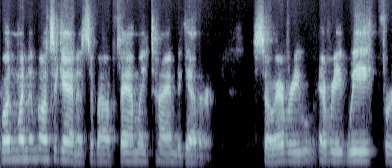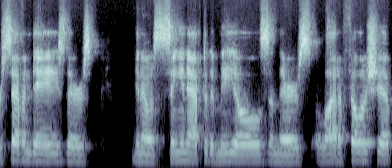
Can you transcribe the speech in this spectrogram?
when, when once again, it's about family time together. So every every week for seven days, there's you know singing after the meals, and there's a lot of fellowship,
